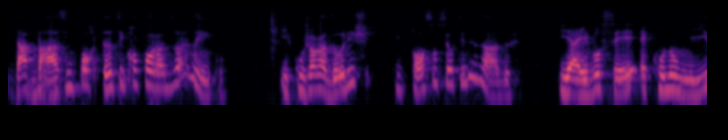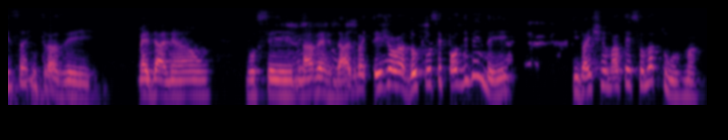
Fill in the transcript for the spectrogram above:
da base importantes incorporados ao elenco. E com jogadores que possam ser utilizados. E aí você economiza em trazer medalhão. Você, na verdade, vai ter jogador que você pode vender. Que vai chamar a atenção da turma.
